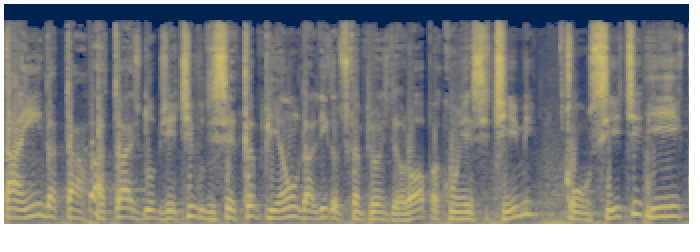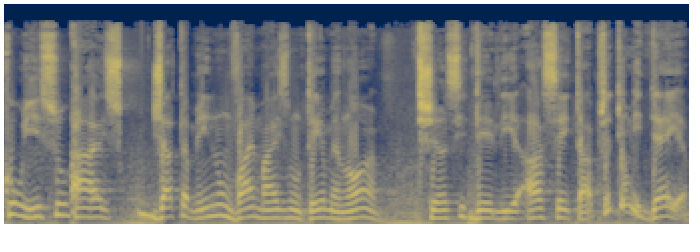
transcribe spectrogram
ainda está atrás do objetivo de ser campeão da Liga dos Campeões da Europa com esse time, com o City, e com isso as, já também não vai mais, não tem a menor chance dele aceitar. Para você ter uma ideia,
